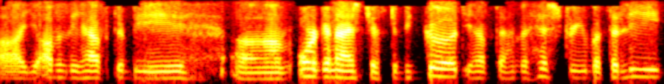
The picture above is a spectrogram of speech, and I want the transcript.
Uh, you obviously have to be uh, organized. You have to be good. You have to have a history with the league.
